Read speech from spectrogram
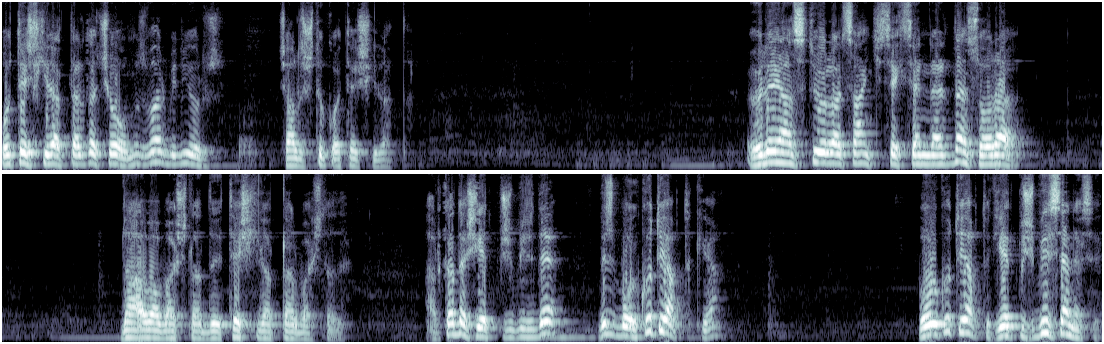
O teşkilatlarda çoğumuz var biliyoruz. Çalıştık o teşkilatta. Öyle yansıtıyorlar sanki 80'lerden sonra dava başladı, teşkilatlar başladı. Arkadaş 71'de biz boykot yaptık ya. Boykot yaptık 71 senesi.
